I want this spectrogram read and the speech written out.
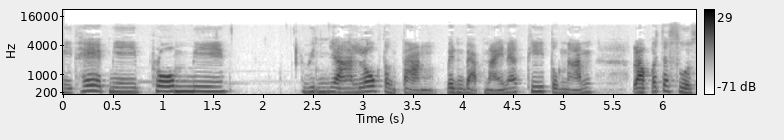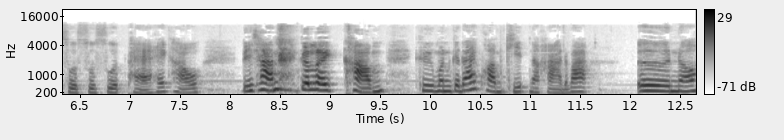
มีเทพมีพรหมมี วิญญาณโลกต่างๆ เป็นแบบไหนนะที่ตรงนั้น เราก็จะสวดสวดสวดสวดแผ่ให้เขา ดิฉันก็เลยขำคือมันก็ได้ความคิดนะคะว่า เออเนาะ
